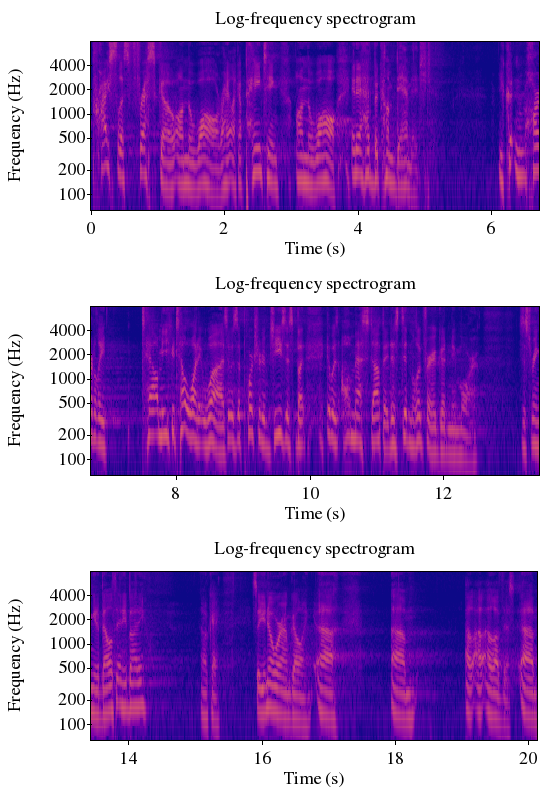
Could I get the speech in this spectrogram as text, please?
priceless fresco on the wall, right? Like a painting on the wall, and it had become damaged. You couldn't hardly tell, I mean, you could tell what it was. It was a portrait of Jesus, but it was all messed up. It just didn't look very good anymore. Is this ringing a bell to anybody? Okay, so you know where I'm going. Uh, um, I, I, love this. Um,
